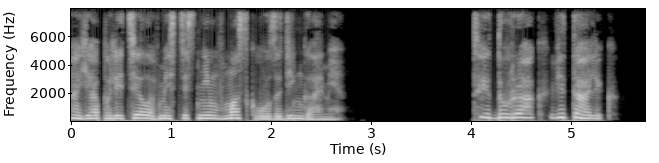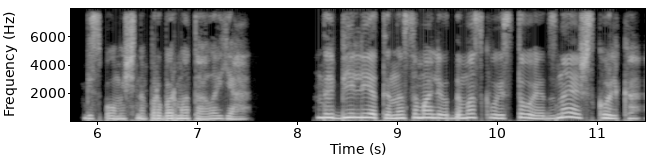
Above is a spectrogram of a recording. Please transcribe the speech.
А я полетела вместе с ним в Москву за деньгами. «Ты дурак, Виталик!» — беспомощно пробормотала я. «Да билеты на самолет до Москвы стоят, знаешь сколько?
